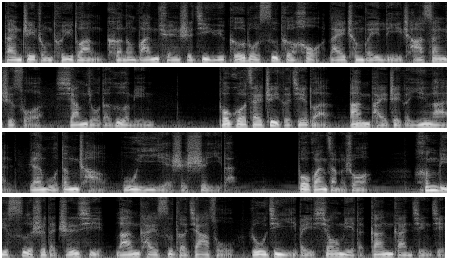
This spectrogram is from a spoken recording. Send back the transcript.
但这种推断可能完全是基于格洛斯特后来成为理查三世所享有的恶名。不过，在这个阶段安排这个阴暗人物登场，无疑也是适宜的。不管怎么说，亨利四世的直系兰开斯特家族如今已被消灭得干干净净。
